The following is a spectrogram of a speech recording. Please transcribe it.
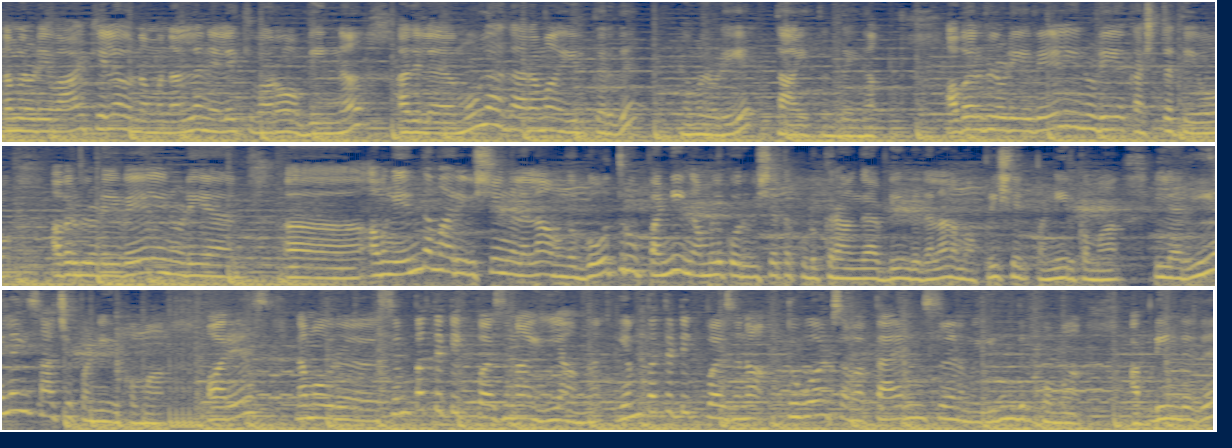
நம்மளுடைய வாழ்க்கையில் ஒரு நம்ம நல்ல நிலைக்கு வரோம் அப்படின்னா அதில் மூலாதாரமாக இருக்கிறது நம்மளுடைய தாய் தந்தை தான் அவர்களுடைய வேலையினுடைய கஷ்டத்தையோ அவர்களுடைய வேலையினுடைய அவங்க எந்த மாதிரி விஷயங்கள் எல்லாம் அவங்க கோத்ரூ பண்ணி நம்மளுக்கு ஒரு விஷயத்த கொடுக்குறாங்க அப்படின்றதெல்லாம் நம்ம அப்ரிஷியேட் பண்ணியிருக்கோமா? இல்லை ரியலைஸ் ஆச்சு பண்ணியிருக்கோமா? ஆர் எல்ஸ் நம்ம ஒரு சிம்பத்தட்டிக் பர்சனாக இல்லாமல் எம்பத்தட்டிக் பர்சனாக டுவர்ட்ஸ் அவர் பேரண்ட்ஸில் நம்ம இருந்திருக்கோமா? அப்படின்றது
